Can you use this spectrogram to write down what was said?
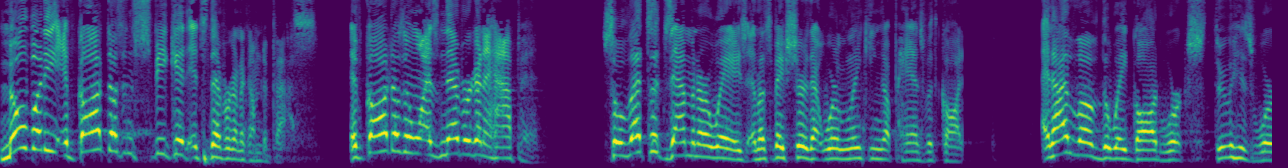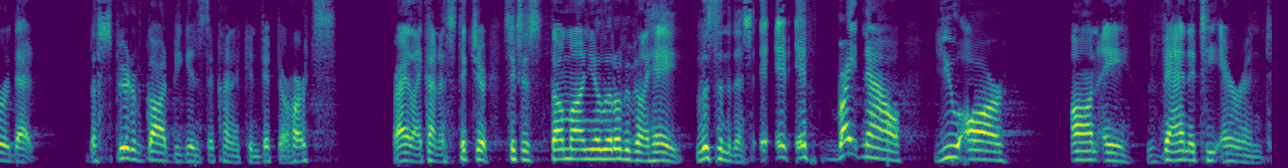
nobody, if God doesn't speak it, it's never going to come to pass. If God doesn't want, it's never going to happen. So let's examine our ways and let's make sure that we're linking up hands with God. And I love the way God works through his word that the Spirit of God begins to kind of convict our hearts, right? Like kind of stick your, sticks his thumb on you a little bit, be like, hey, listen to this. If, if right now you are on a vanity errand,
